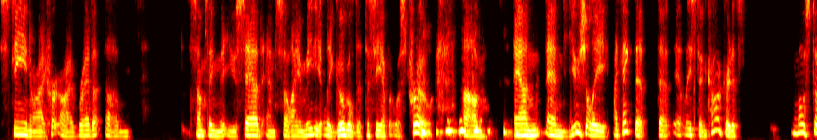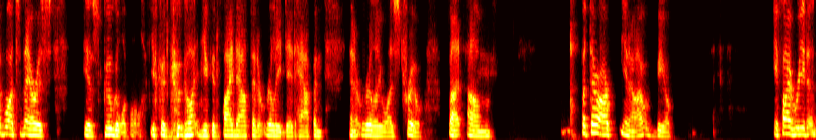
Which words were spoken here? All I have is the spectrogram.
scene or I heard or I read um, something that you said, and so I immediately Googled it to see if it was true. um, and and usually, I think that that at least in Concord, it's most of what's there is is Googleable. You could Google it, and you could find out that it really did happen, and it really was true. But um, but there are, you know, I would be a, if I read a,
